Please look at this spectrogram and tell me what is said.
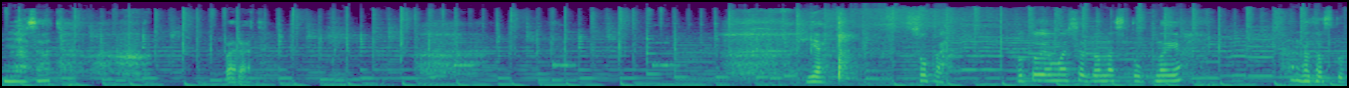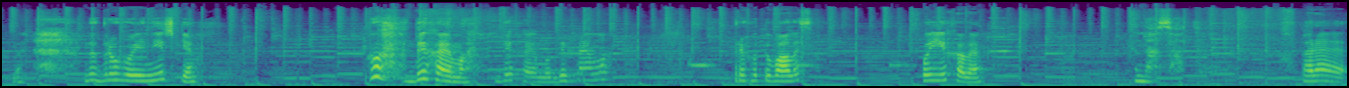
Назад. Вперед. Є. Супер. Готуємося до наступної. До наступної. До другої ніжки. Фух, дихаємо, дихаємо, дихаємо. Приготувались. Поїхали. Назад. Вперед.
